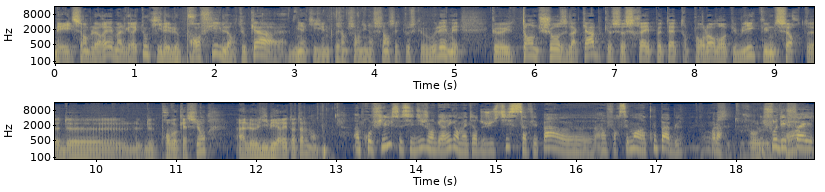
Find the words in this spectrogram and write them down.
Mais il semblerait, malgré tout, qu'il ait le profil, en tout cas, bien qu'il y ait une présomption d'innocence et tout ce que vous voulez, mais que tant de choses l'accablent que ce serait peut-être pour l'ordre public une sorte de, provocation à le libérer totalement. Un profil, ceci dit, Jean Garrigue, en matière de justice, ça ne fait pas euh, forcément un coupable. Voilà. Il faut des failles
